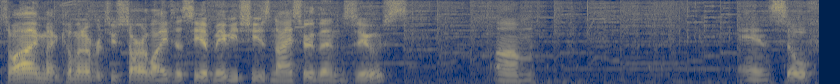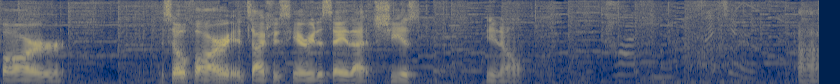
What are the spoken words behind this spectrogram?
So I'm coming over to Starlight to see if maybe she's nicer than Zeus. Um, and so far, so far, it's actually scary to say that she is, you know, uh,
